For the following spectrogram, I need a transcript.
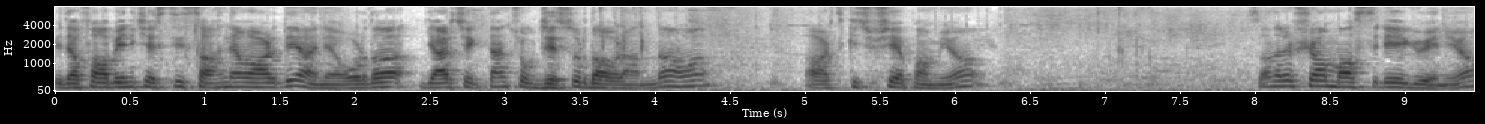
Bir defa beni kestiği sahne vardı ya hani orada gerçekten çok cesur davrandı ama artık hiçbir şey yapamıyor. Sanırım şu an Mastery'e güveniyor.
